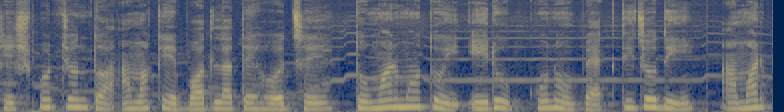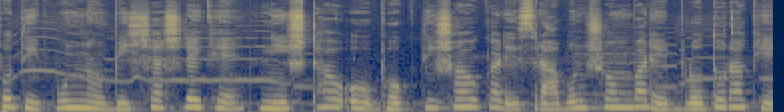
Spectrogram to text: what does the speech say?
শেষ পর্যন্ত আমাকে বদলাতে হয়েছে। তোমার মতোই এরূপ কোনো ব্যক্তি যদি আমার প্রতি পূর্ণ বিশ্বাস রেখে নিষ্ঠা ও ভক্তি সহকারে শ্রাবণ সোমবারে ব্রত রাখে,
